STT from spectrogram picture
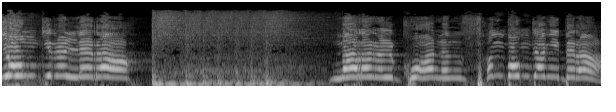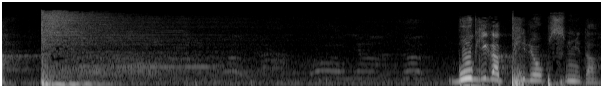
용기를 내라! 나라를 구하는 선봉장이 되라 무기가 필요 없습니다.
